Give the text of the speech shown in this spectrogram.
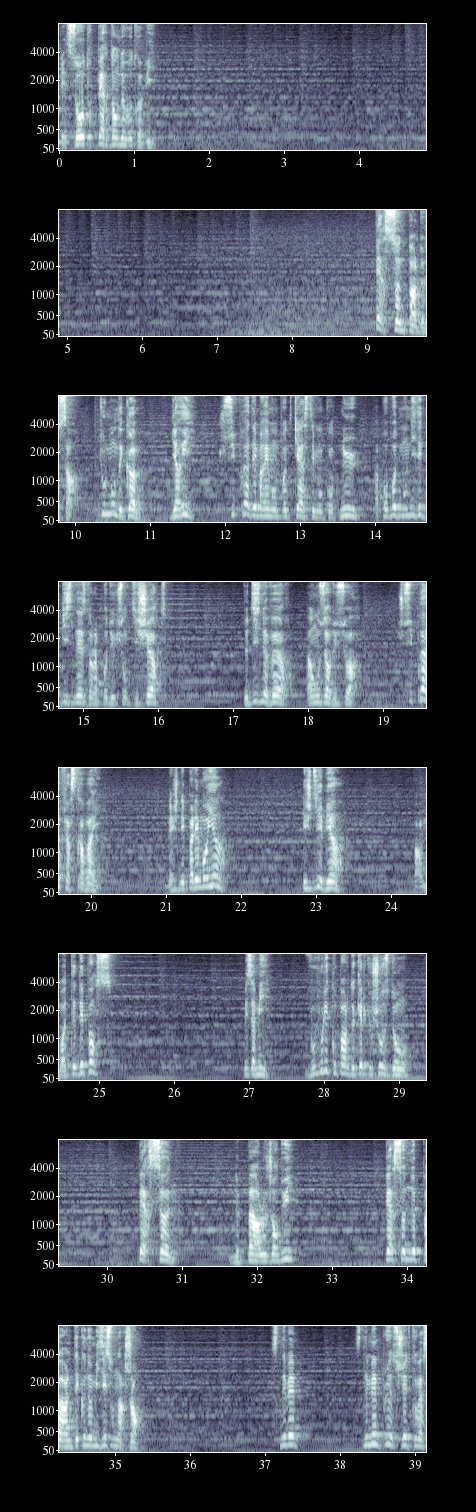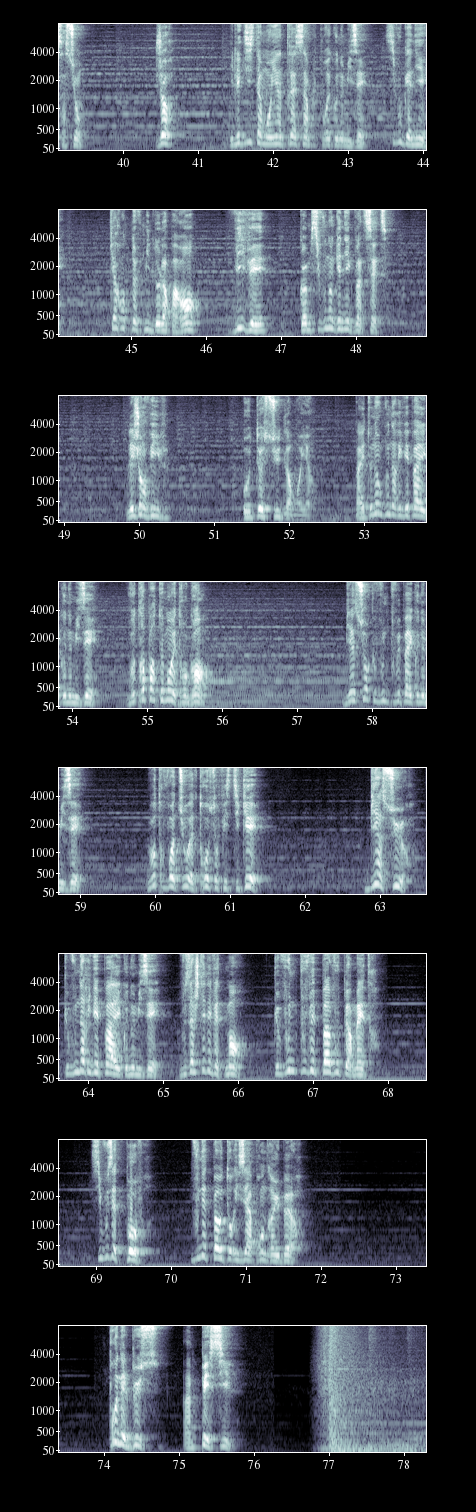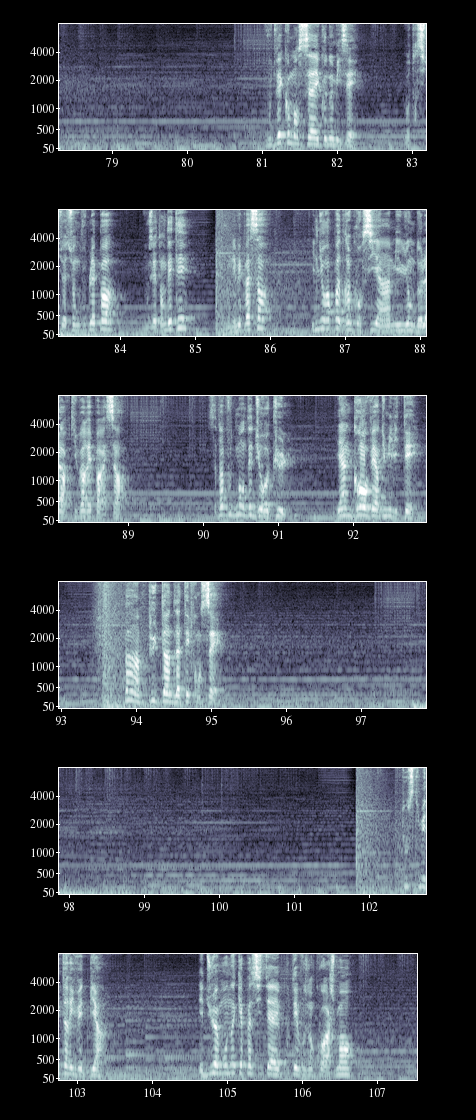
Les autres perdants de votre vie. Personne parle de ça. Tout le monde est comme Gary, je suis prêt à démarrer mon podcast et mon contenu à propos de mon idée de business dans la production de t-shirts de 19h à 11h du soir. Je suis prêt à faire ce travail. Mais je n'ai pas les moyens. Et je dis, eh bien, parle-moi de tes dépenses. Mes amis, vous voulez qu'on parle de quelque chose dont personne ne parle aujourd'hui? Personne ne parle d'économiser son argent. Ce n'est même... Ce n'est même plus un sujet de conversation. Genre, il existe un moyen très simple pour économiser. Si vous gagnez 49 000 dollars par an, vivez comme si vous n'en gagnez que 27. Les gens vivent au-dessus de leurs moyens. Pas étonnant que vous n'arrivez pas à économiser. Votre appartement est trop grand. Bien sûr que vous ne pouvez pas économiser. Votre voiture est trop sophistiquée. Bien sûr que vous n'arrivez pas à économiser. Vous achetez des vêtements que vous ne pouvez pas vous permettre. Si vous êtes pauvre, vous n'êtes pas autorisé à prendre un Uber. Prenez le bus, imbécile. Vous devez commencer à économiser. Votre situation ne vous plaît pas Vous êtes endetté Vous n'aimez pas ça Il n'y aura pas de raccourci à un million de dollars qui va réparer ça. Ça va vous demander du recul et un grand verre d'humilité. Pas un putain de latte français. Tout ce qui m'est arrivé de bien est due à mon incapacité à écouter vos encouragements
